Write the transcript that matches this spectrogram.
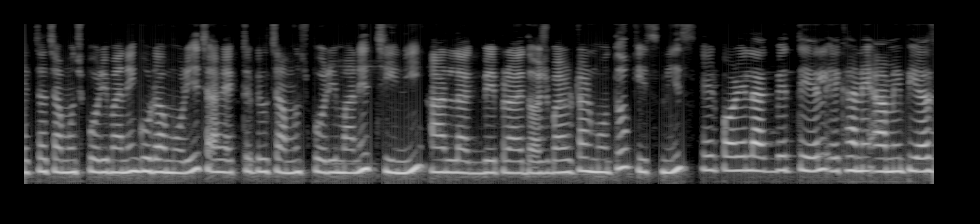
এক চা চামচ পরিমাণে মরিচ আর এক টেবিল চামচ পরিমাণে চিনি। আর লাগবে প্রায় দশ বারোটার মতো কিশমিশ এরপরে লাগবে তেল। এখানে আমি পেঁয়াজ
